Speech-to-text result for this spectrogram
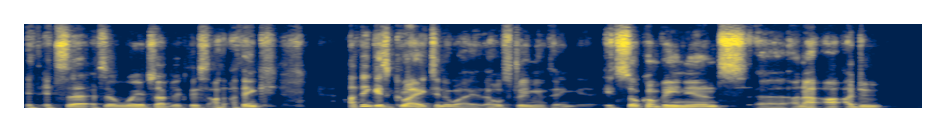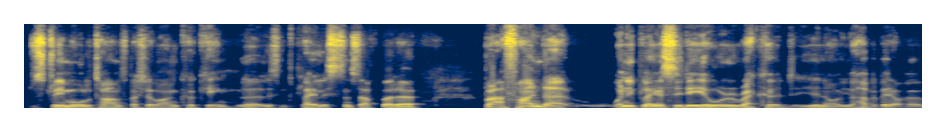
it, it's a it's a weird subject. This I, I think I think it's great in a way. The whole streaming thing. It's so convenient, uh, and I, I, I do stream all the time, especially when I'm cooking, uh, listen to playlists and stuff. But uh, but I find that when you play a CD or a record, you know, you have a bit of a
